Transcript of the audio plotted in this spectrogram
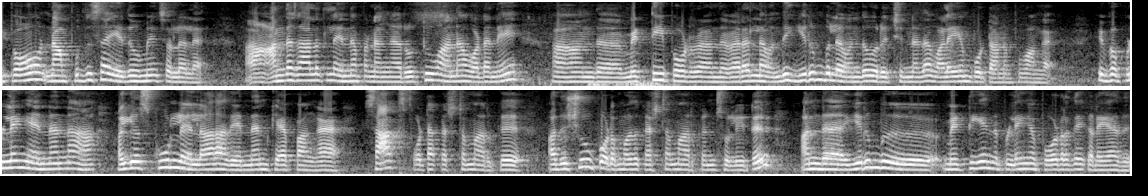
இப்போ நான் புதுசாக எதுவுமே சொல்லலை. அந்த காலத்தில் என்ன பண்ணாங்க? ருத்துவானா உடனே அந்த மெட்டி போடுற அந்த விரலில் வந்து இரும்பில் வந்து ஒரு சின்னதாக வளையம் போட்டு அனுப்புவாங்க. இப்போ பிள்ளைங்க என்னென்னா ஐயோ ஸ்கூலில் எல்லாரும் அது என்னன்னு கேட்பாங்க. சாக்ஸ் போட்டால் கஷ்டமாக இருக்குது அது ஷூ போடும்போது கஷ்டமாக இருக்குன்னு சொல்லிட்டு அந்த இரும்பு மெட்டியை இந்த பிள்ளைங்க போடுறதே கிடையாது.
